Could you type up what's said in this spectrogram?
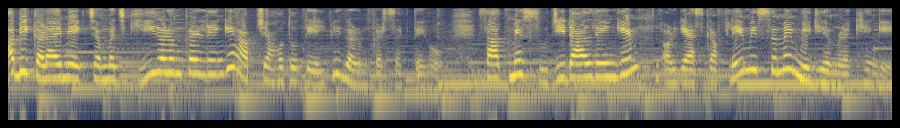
अभी कढ़ाई में एक चम्मच घी गरम कर लेंगे। आप चाहो तो तेल भी गरम कर सकते हो। साथ में सूजी डाल देंगे और गैस का फ्लेम इस समय मीडियम रखेंगे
